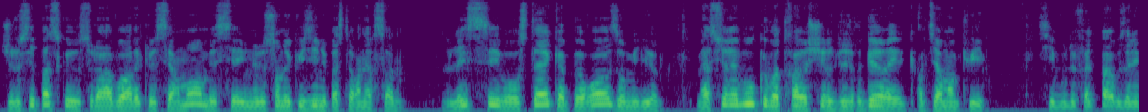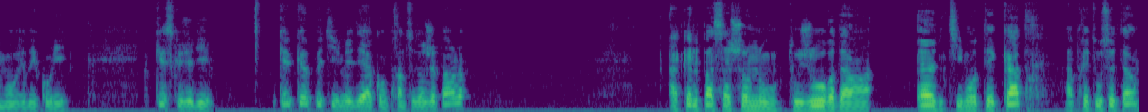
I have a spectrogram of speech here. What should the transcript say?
Je ne sais pas ce que cela a à voir avec le serment, mais c'est une leçon de cuisine du pasteur Anderson. Laissez vos steaks un peu roses au milieu. Mais assurez-vous que votre cheeseburger est entièrement cuit. Si vous ne le faites pas, vous allez mourir des colis. Qu'est-ce que je dis? Quelqu'un peut-il m'aider à comprendre ce dont je parle? À quel passage sommes-nous? Toujours dans 1 Timothée 4, après tout ce temps?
